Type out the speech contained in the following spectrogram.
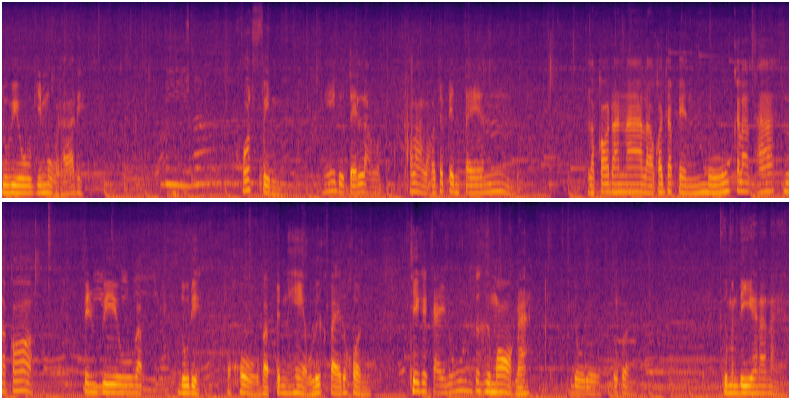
ดูวิวกินหมูกระทะดิตรฟินอะนี่ดูเต็นท์เราข้างหลังเราก็จะเป็นเต็นท์แล้วก็ด้านหน้าเราก็จะเป็นหมูกระทะ แล้วก็เป็นวิวแบบดูดิ โอ้โห แบบเป็นเหวลึกไปทุกคน ที่ไกลๆนู้นก็คือหมอกนะ ดูดูทุกคน คือมันดีขนาดไหนอะ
